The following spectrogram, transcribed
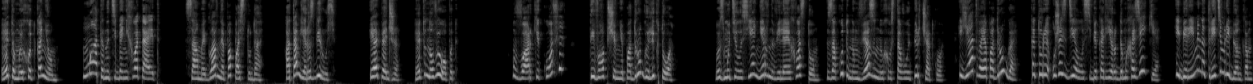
Это мой ход конем. Мата на тебя не хватает. Самое главное — попасть туда. А там я разберусь. И опять же, это новый опыт. В варке кофе? Ты вообще мне подруга или кто? Возмутилась я, нервно виляя хвостом, закутанным в вязаную хвостовую перчатку. Я твоя подруга, которая уже сделала себе карьеру домохозяйки и беременна третьим ребенком,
